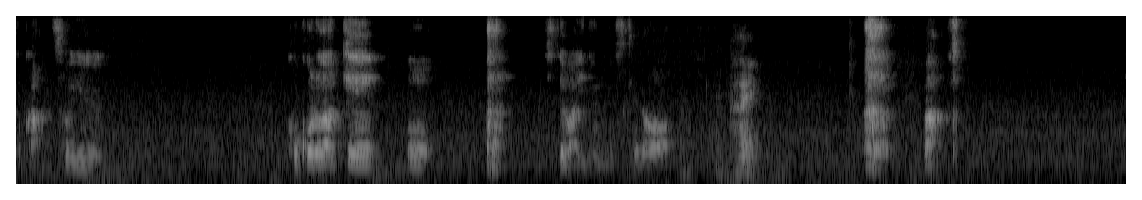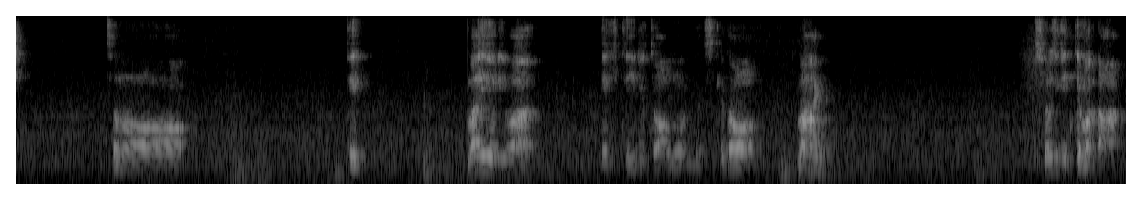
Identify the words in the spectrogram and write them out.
とかそういう心がけを してはいるんですけどはい。まあそので前よりはできているとは思うんですけどまあ、はい。正直言ってまだ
